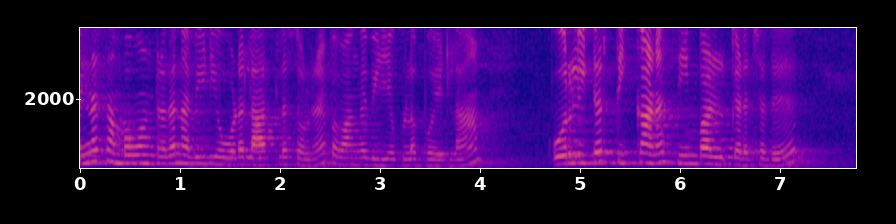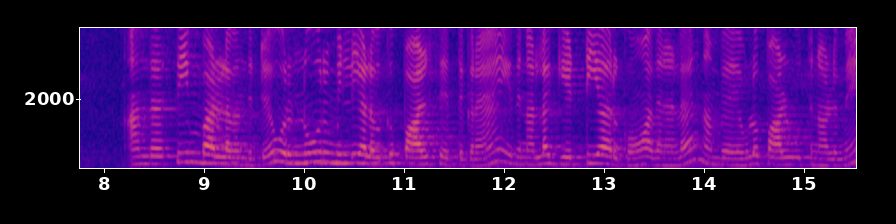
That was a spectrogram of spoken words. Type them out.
என்ன சம்பவன்றதை நான் வீடியோவோட லாஸ்ட்டில் சொல்கிறேன் இப்போ வாங்க வீடியோக்குள்ளே போயிடலாம். ஒரு லிட்டர் திக்கான சீம்பால் கிடச்சது. அந்த சீம்பாலில் வந்துட்டு ஒரு நூறு மில்லி அளவுக்கு பால் சேர்த்துக்கிறேன். இது நல்லா கெட்டியாக இருக்கும். அதனால் நம்ம எவ்வளோ பால் ஊற்றினாலுமே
